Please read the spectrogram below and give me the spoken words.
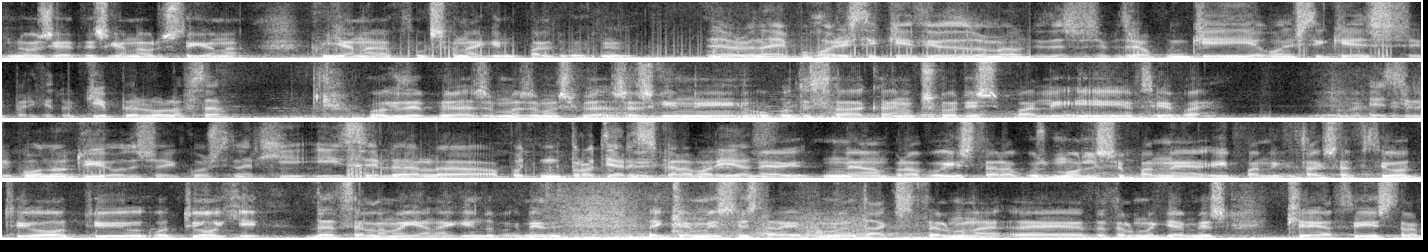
νέος γιατί για να οριστεί για να, για να αφού ξαναγίνει πάλι το παιχνίδι. Δεν έπρεπε να υποχωρήσετε και οι δύο δεδομένου ότι δεν σας επιτρέπουν και οι αγωνιστικές, υπάρχει το κύπελο, όλα αυτά. Όχι, δεν πειράζει, μαζί μας πειράζει. Α γίνει όποτε θα κάνει εξορίσει πάλι αυτή η ΕΠΑΕ. Έτσι λοιπόν ότι ο Δεσαϊκός στην αρχή ήθελε, αλλά από την πρώτη άρση της Καλαμαρίας... Ναι, ναι, ναι μπράβο. Ύστερα ακούς μόλις είπαν, είπαν κοιτάξτε αυτοί ότι, ότι, ότι, όχι, δεν θέλαμε για να γίνει το παιχνίδι. Ε, και εμείς ύστερα είπαμε εντάξει θέλουμε να, ε, δεν θέλουμε και εμείς και αυτοί ύστερα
